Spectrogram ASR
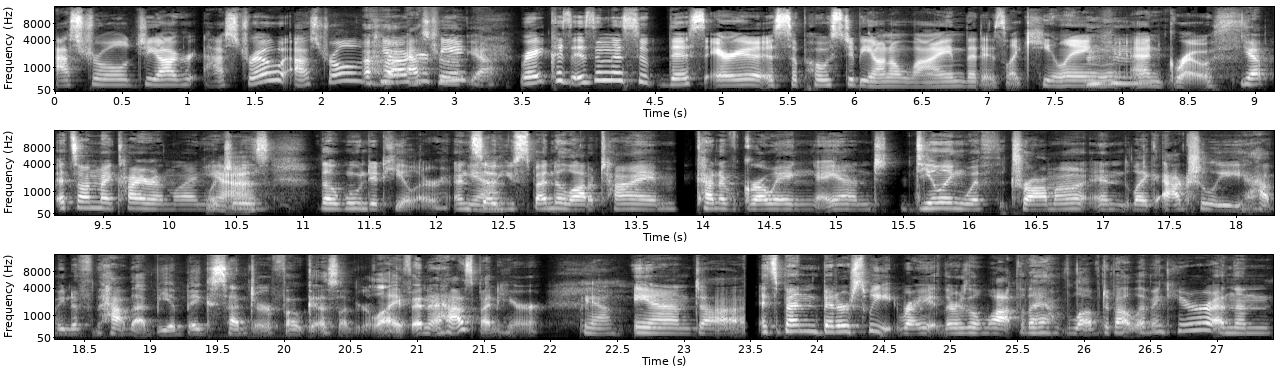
astral geography, astro, astral Uh-huh, geography, astro- yeah. right? Because isn't this this area is supposed to be on a line that is like healing Mhm. and growth? Yep, it's on my Chiron line, which Yeah. is the wounded healer. And so you spend a lot of time kind of growing and dealing with trauma and like actually having to f- have that be a big center focus of your life. And it has been here. Yeah, And uh, it's been bittersweet, right? There's a lot that I have loved about living here. And then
